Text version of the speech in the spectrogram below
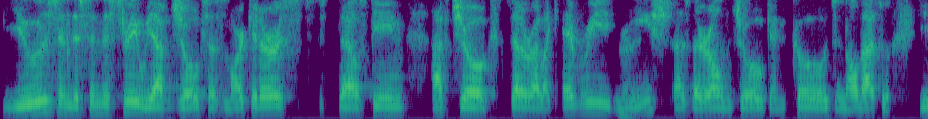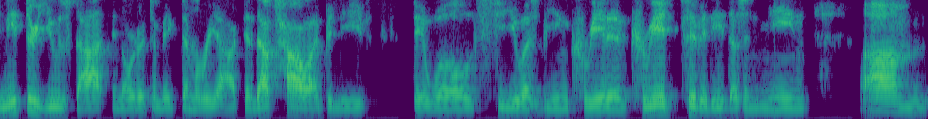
used in this industry. We have jokes as marketers, sales team have jokes, etc. Like every right. niche has their own joke and codes and all that. So you need to use that in order to make them react. And that's how I believe they will see you as being creative. Creativity doesn't mean um,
